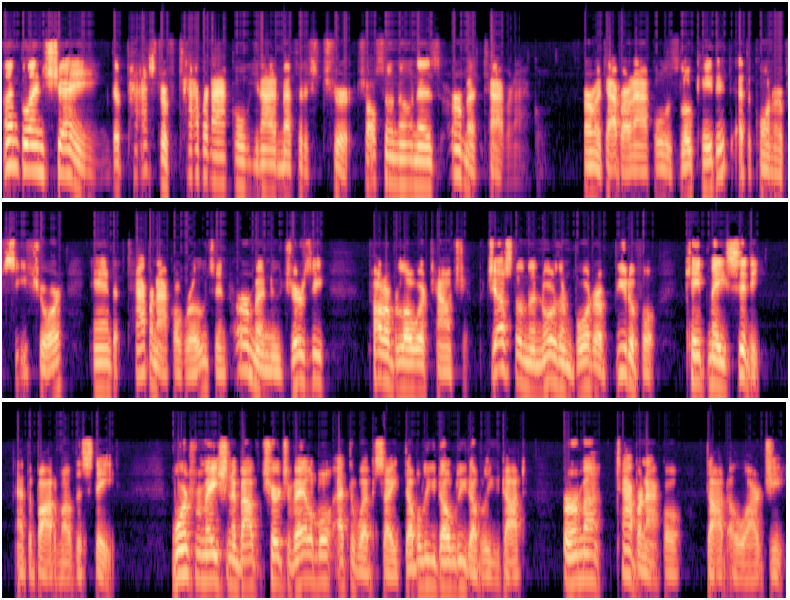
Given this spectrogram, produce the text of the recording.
I'm Glenn Scheyhing, the pastor of Tabernacle United Methodist Church, also known as Erma Tabernacle. Erma Tabernacle is located at the corner of Seashore and Tabernacle Roads in Erma, New Jersey, part of Lower Township, just on the northern border of beautiful Cape May City at the bottom of the state. More information about the church available at the website www.ermatabernacle.org.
